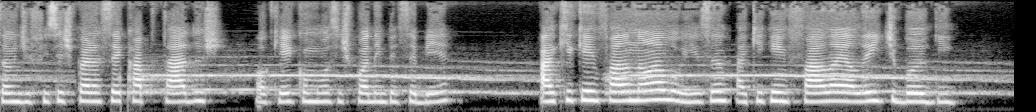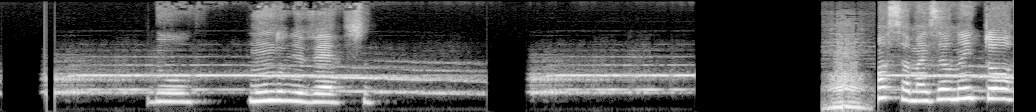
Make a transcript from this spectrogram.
são difíceis para ser captados, ok? Como vocês podem perceber. Aqui quem fala não é a Luísa, aqui quem fala é a Ladybug do mundo reverso. Nossa, mas eu nem tô,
